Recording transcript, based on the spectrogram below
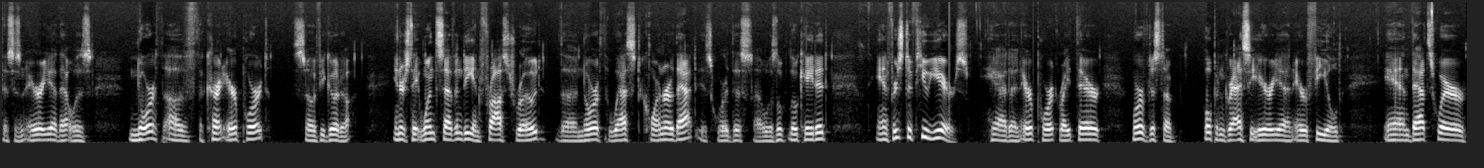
This is an area that was north of the current airport. So if you go to Interstate 170 and Frost Road, the northwest corner of that is where this uh, was lo- located. And for just a few years, had an airport right there, more of just a open grassy area, an airfield. And that's where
